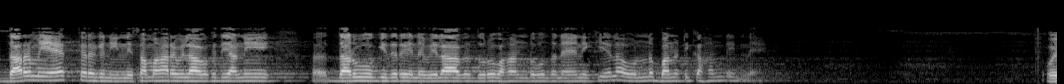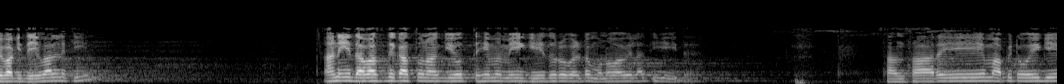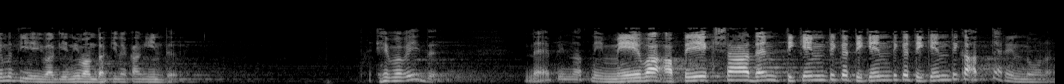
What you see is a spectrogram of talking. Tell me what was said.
ධර්මය ඈත් කරගෙන ඉන්නේ. සමහර වෙලාවකදී අනේ දරුවෝ ගෙදර එන වෙලාව දොර වහන්න හොඳ නැහැනේ කියලා ඔන්න බන ටික අහන්න ඉන්නේ ඔය වගේ දේවල්නේ තියෙන්නේ අනේ දවස් දෙකක් තුනක් ගියොත් එහෙම මේ ගේ දොර වලට මොනවා වෙලා තියෙයිද සංසාරේම අපිට ওই ගේම තියෙයි වගේ නිවන් දකින්නකන් ඉන්න එහෙම වෙයිද? නෑ පින්වත්නි මේවා අපේක්ෂා දැන් ටිකෙන් ටික ටිකෙන් ටික ටිකෙන් ටික අත්හැරෙන්න ඕන.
